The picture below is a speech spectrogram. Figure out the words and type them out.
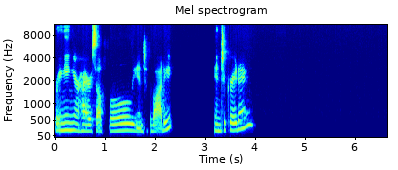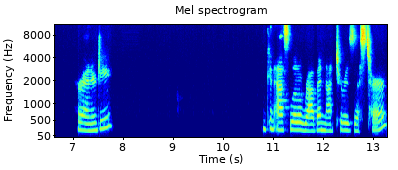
Bringing your higher self fully into the body, integrating her energy. You can ask little Robin not to resist her.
